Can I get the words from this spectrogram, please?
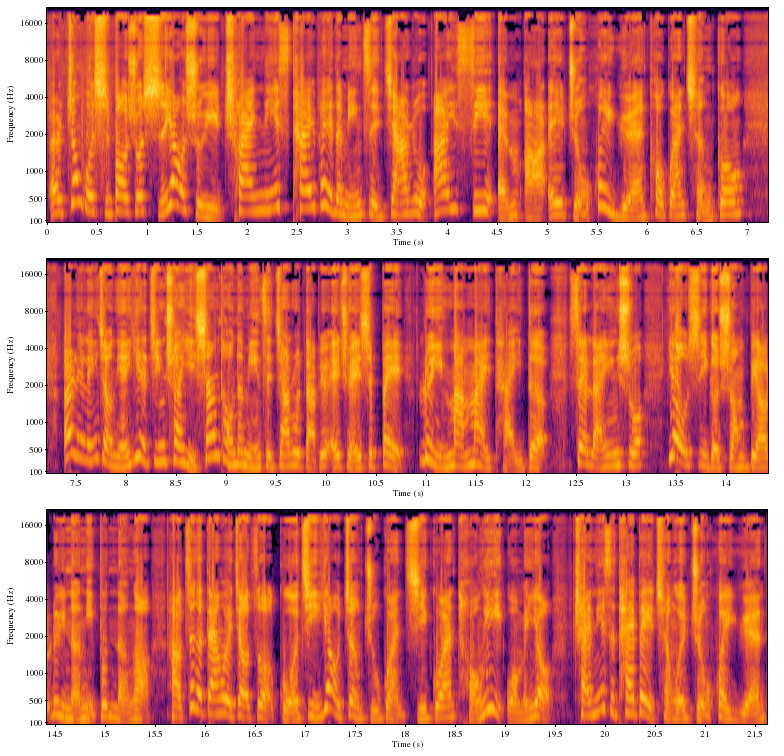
而《中国时报》说，食药署以 Chinese Taipei 的名字加入 ICMRA 准会员，扣关成功。二零零九年，叶金川以相同的名字加入 WHA 是被绿骂卖台的，所以蓝英说又是一个双标，绿能你不能哦。好，这个单位叫做国际药政主管机关，同意我们用 Chinese Taipei 成为准会员。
